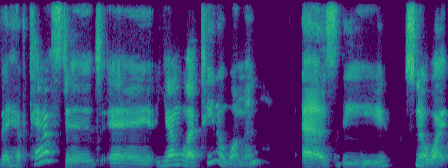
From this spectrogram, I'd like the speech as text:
they have casted a young Latina woman as the Snow White.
